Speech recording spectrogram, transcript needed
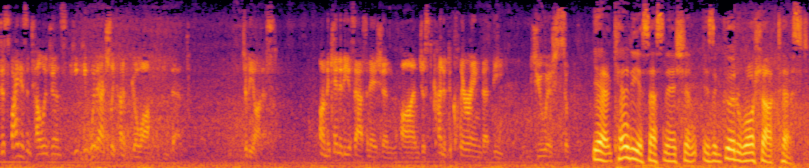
despite his intelligence, he, he would actually kind of go off the deep to be honest. On the Kennedy assassination, on just kind of declaring that the Jewish Yeah, Kennedy assassination is a good Rorschach test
